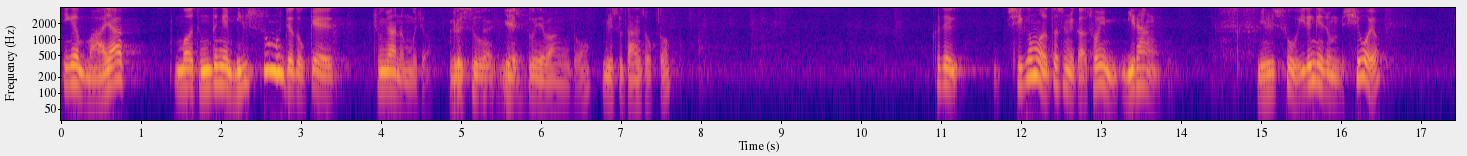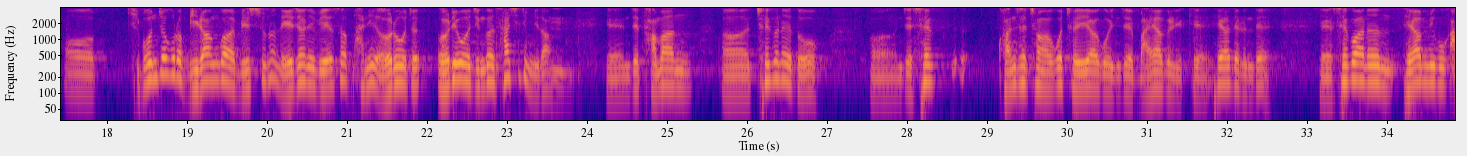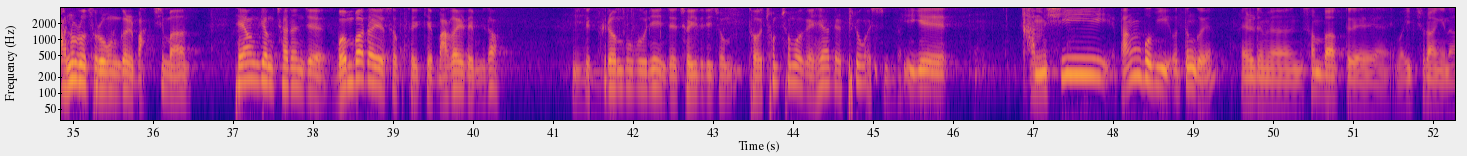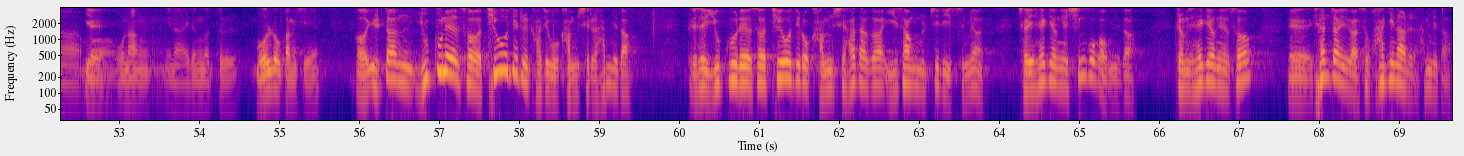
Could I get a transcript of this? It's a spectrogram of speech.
이게 마약 뭐 등등의 밀수 문제도 꽤 중요한 업무죠. 밀수. 예. 밀수 예방도 밀수 단속도. 근데 지금은 어떻습니까? 소위 밀항, 밀수 이런 게 좀 쉬워요? 어, 기본적으로 밀항과 밀수는 예전에 비해서 많이 어려워져, 어려워진 건 사실입니다. 예, 이제 다만 어, 최근에도 어, 이제 세, 관세청하고 저희하고 이제 마약을 이렇게 해야 되는데 예, 세관은 대한민국 안으로 들어오는 걸 막지만 해양 경찰은 이제 먼 바다에서부터 이렇게 막아야 됩니다. 이제 그런 부분이 이제 저희들이 좀 더 촘촘하게 해야 될 필요가 있습니다. 이게 감시 방법이 어떤 거예요? 예를 들면 선박들의 뭐 입출항이나 예. 뭐 운항이나 이런 것들을 뭘로 감시해요? 어, 일단 육군에서 TOD를 가지고 감시를 합니다. 그래서 육군에서 TOD로 감시하다가 이상 물질이 있으면 저희 해경에 신고가 옵니다. 그러면서 해경에서 예, 현장에 가서 확인을 합니다.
